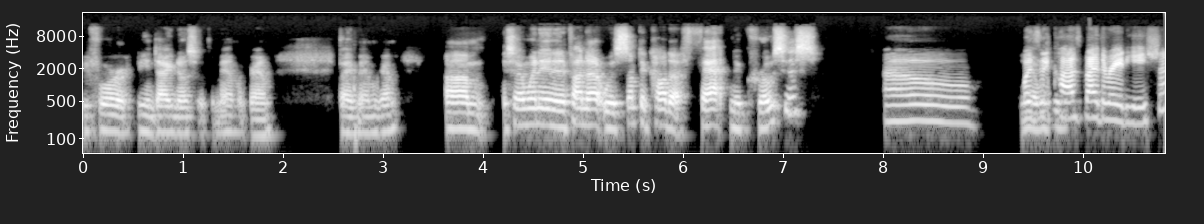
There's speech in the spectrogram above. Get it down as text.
before being diagnosed with a mammogram by a mammogram. Um, so I went in and found out it was something called a fat necrosis. Oh, was yeah, it caused by the radiation?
